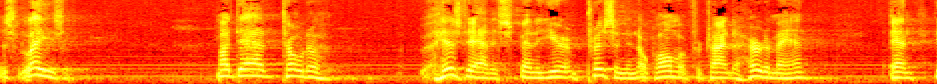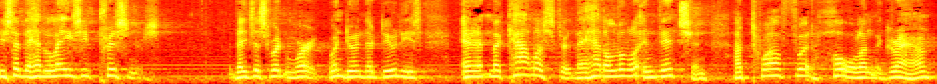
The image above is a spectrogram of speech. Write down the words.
Just lazy. My dad told a, his dad had spent a year in prison in Oklahoma for trying to hurt a man. And he said they had lazy prisoners. They just wouldn't work, weren't doing their duties. And at McAlester, they had a little invention a 12 foot hole in the ground.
